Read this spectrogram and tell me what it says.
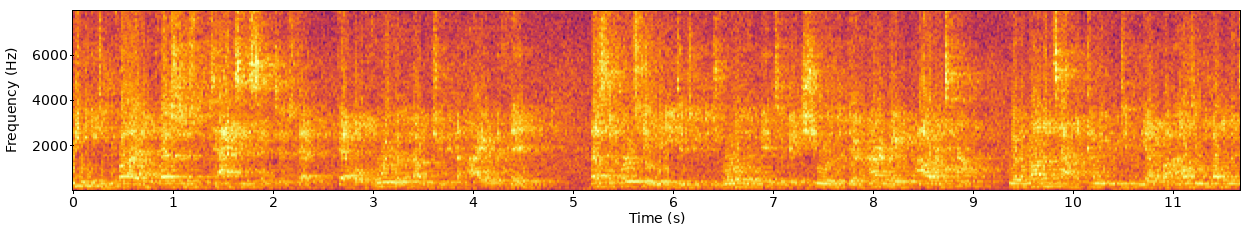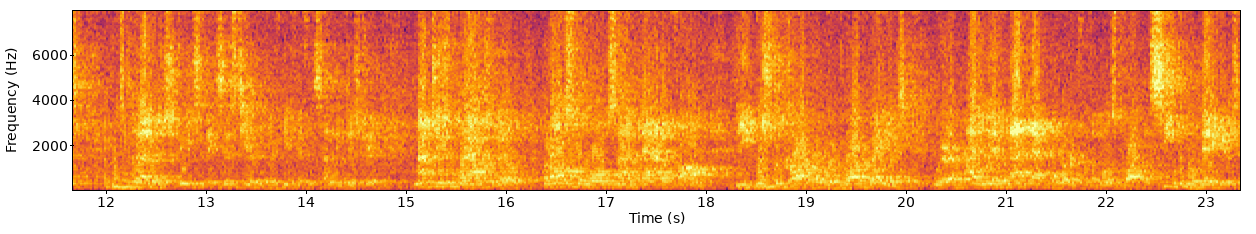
we need to provide investors with tax incentives that, that will afford them an opportunity to hire within. That's the first thing we need to do, to draw them in to make sure that they're hiring our talent. We have a lot of talent coming particularly out of our housing developments, and particularly out of the streets that exist here in the 55th Assembly District. Not just Brownsville, but also alongside that of um, the Bushwick Harbor where Broadway is, where I live at that border for the most part, and see the bodegas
